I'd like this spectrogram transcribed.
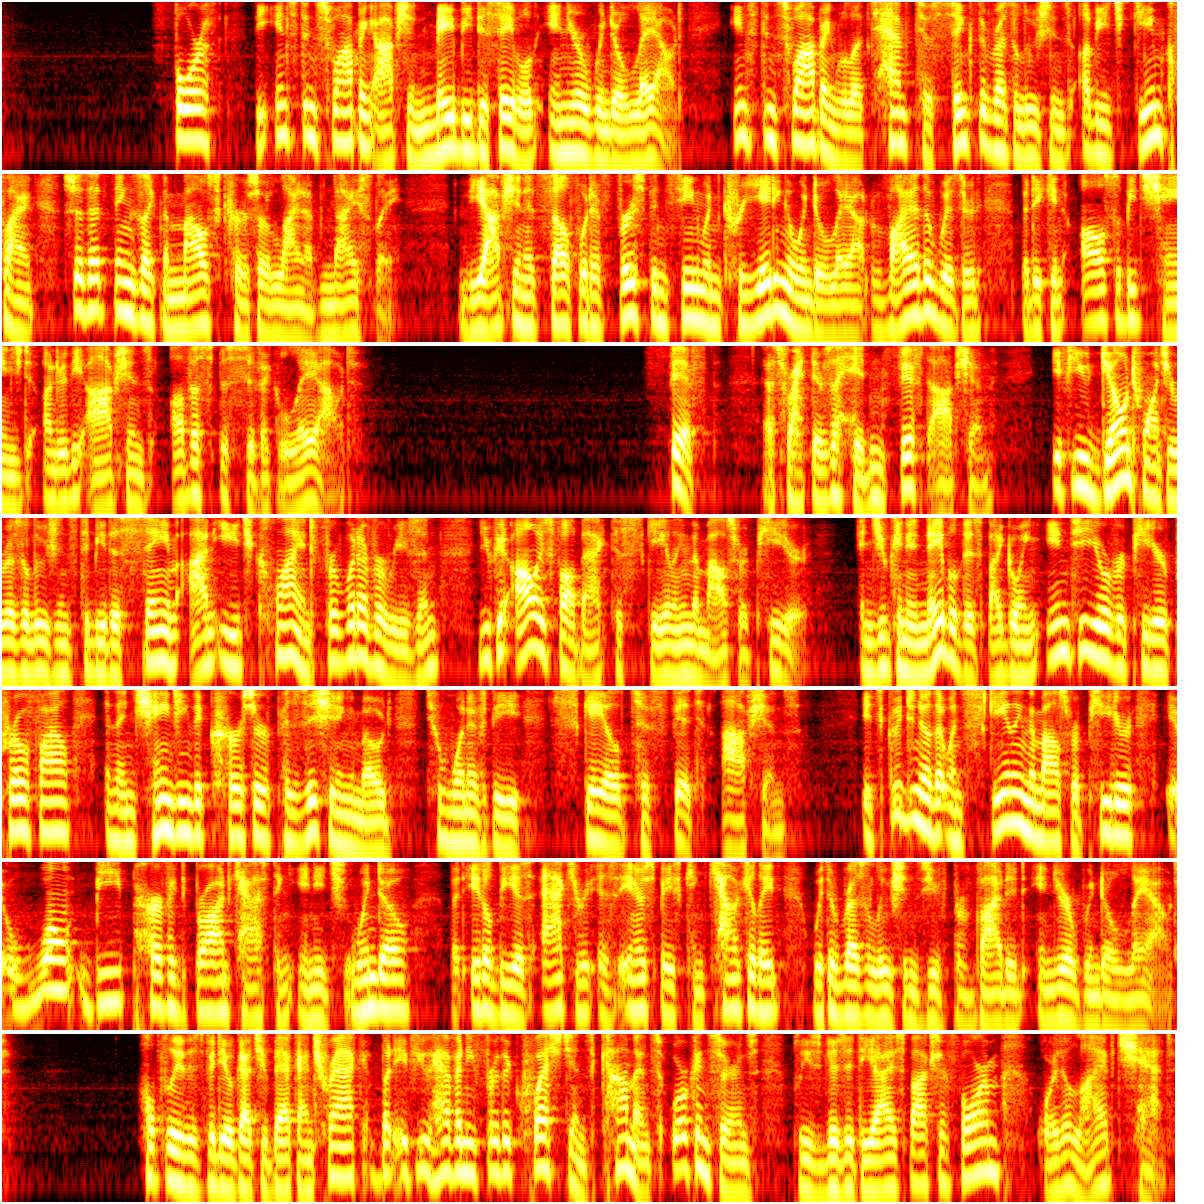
Fourth, the instant swapping option may be disabled in your window layout. Instant swapping will attempt to sync the resolutions of each game client so that things like the mouse cursor line up nicely. The option itself would have first been seen when creating a window layout via the wizard, but it can also be changed under the options of a specific layout fifth. That's right, there's a hidden fifth option. If you don't want your resolutions to be the same on each client for whatever reason, you can always fall back to scaling the mouse repeater. And you can enable this by going into your repeater profile and then changing the cursor positioning mode to one of the scale to fit options. It's good to know that when scaling the mouse repeater, it won't be perfect broadcasting in each window, but it'll be as accurate as Innerspace can calculate with the resolutions you've provided in your window layout. Hopefully this video got you back on track, but if you have any further questions, comments, or concerns, please visit the ISBoxer forum or the live chat.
